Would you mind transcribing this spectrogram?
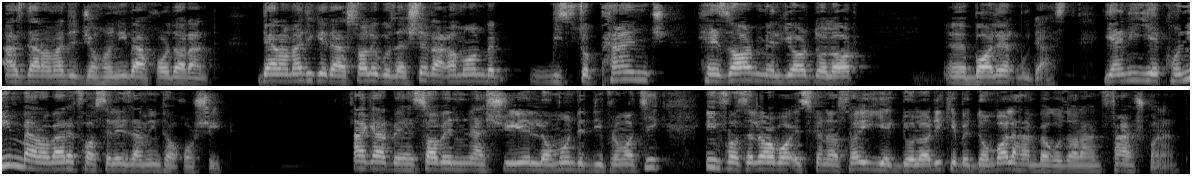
از درآمد جهانی برخوردارند درآمدی که در سال گذشته رقم آن به 25 هزار میلیارد دلار بالغ بوده است. یعنی یک برابر فاصله زمین تا خورشید. اگر به حساب نشریه لوموند دیپلماتیک این فاصله را با اسکناس های یک دلاری که به دنبال هم بگذارند فرش کنند.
